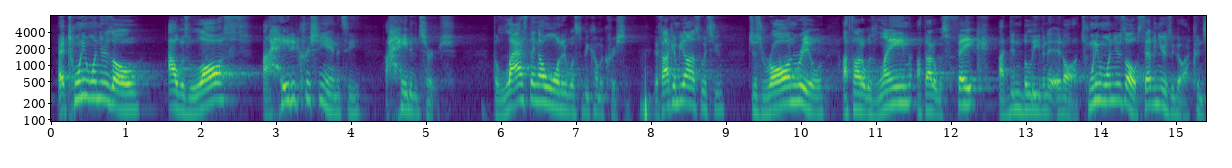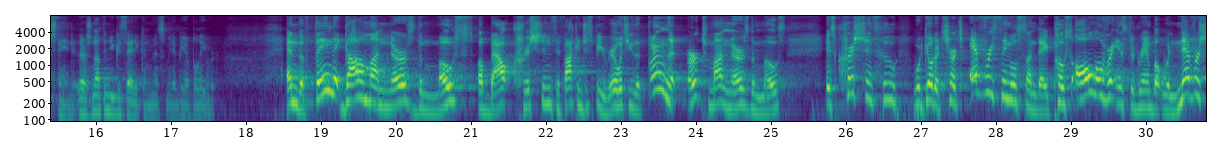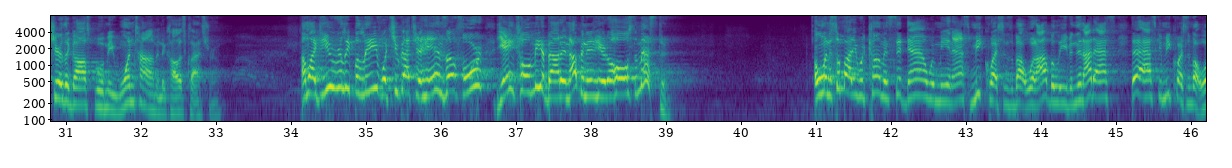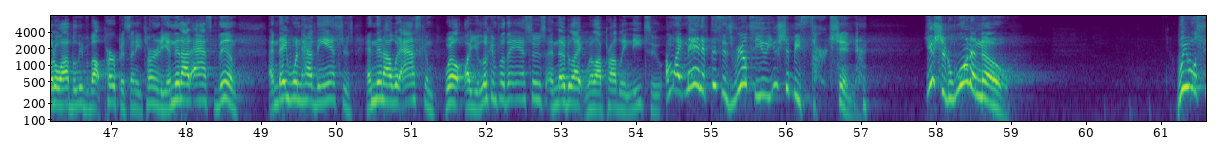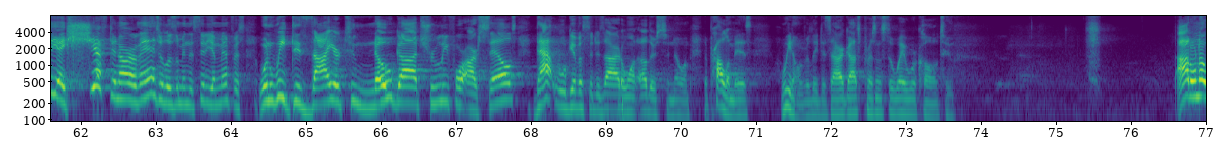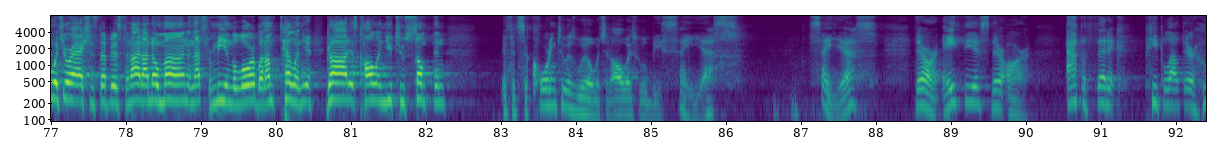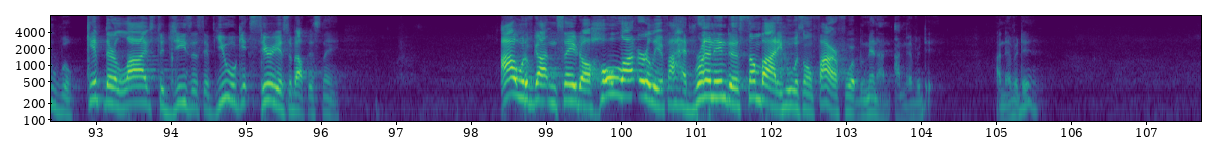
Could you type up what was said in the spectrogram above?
At 21 years old, I was lost. I hated Christianity. I hated the church. The last thing I wanted was to become a Christian. If I can be honest with you, just raw and real, I thought it was lame. I thought it was fake. I didn't believe in it at all. 21 years old, seven years ago, I couldn't stand it. There's nothing you could say to convince me to be a believer. And the thing that got on my nerves the most about Christians, if I can just be real with you, the thing that irked my nerves the most is Christians who would go to church every single Sunday, post all over Instagram, but would never share the gospel with me one time in the college classroom. I'm like, do you really believe what you got your hands up for? You ain't told me about it, and I've been in here the whole semester. Or when somebody would come and sit down with me and ask me questions about what I believe, and then I'd ask, they're asking me questions about what do I believe about purpose and eternity, and then I'd ask them, and they wouldn't have the answers. And then I would ask them, Well, are you looking for the answers? And they'd be like, Well, I probably need to. I'm like, Man, if this is real to you, you should be searching. You should want to know. We will see a shift in our evangelism in the city of Memphis when we desire to know God truly for ourselves. That will give us a desire to want others to know Him. The problem is, we don't really desire God's presence the way we're called to. I don't know what your action step is tonight. I know mine, and that's for me and the Lord, but I'm telling you, God is calling you to something. If it's according to his will, which it always will be, say yes. Say yes. There are atheists, there are apathetic people out there who will give their lives to Jesus if you will get serious about this thing. I would have gotten saved a whole lot earlier if I had run into somebody who was on fire for it, but man, I, I never did. I never did.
